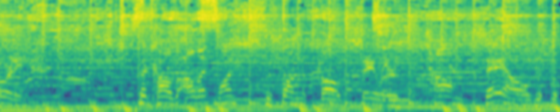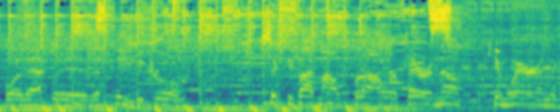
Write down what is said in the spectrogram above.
Authority. They're called All at Once. The song is called Sailors. Tom Sale, just before that, with Please Be Cruel. 65 miles per hour, fair enough. Kim Ware and the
